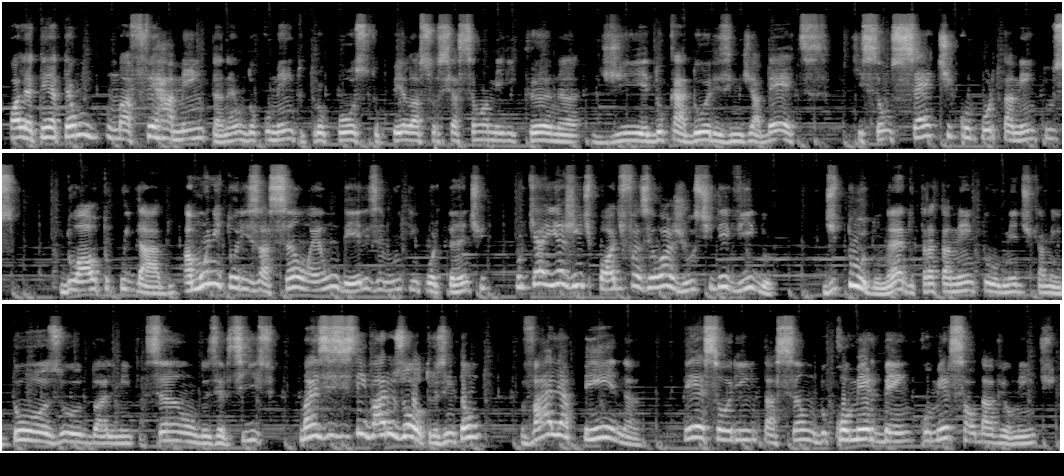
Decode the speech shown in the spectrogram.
Olha, tem até um, uma ferramenta, né, um documento proposto pela Associação Americana de Educadores em Diabetes, que são sete comportamentos do autocuidado. A monitorização é um deles, é muito importante, porque aí a gente pode fazer o ajuste devido de tudo, né? Do tratamento medicamentoso, da alimentação, do exercício, mas existem vários outros. Então, vale a pena ter essa orientação do comer bem, comer saudavelmente.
